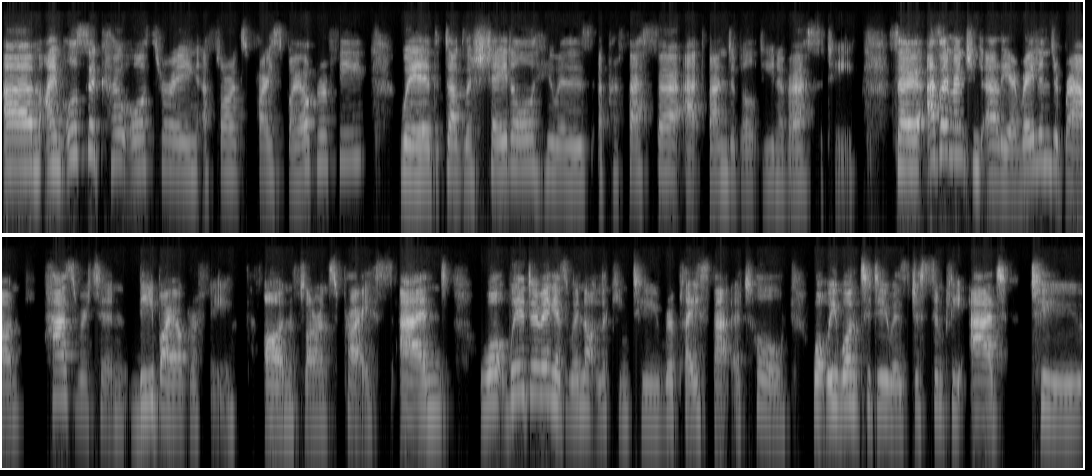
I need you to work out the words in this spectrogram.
Um, I'm also co-authoring a Florence Price biography with Douglas Shadle, who is a professor at Vanderbilt University. So as I mentioned earlier, Rae Linda Brown has written the biography on Florence Price. And what we're doing is we're not looking to replace that at all. What we want to do is just simply add to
